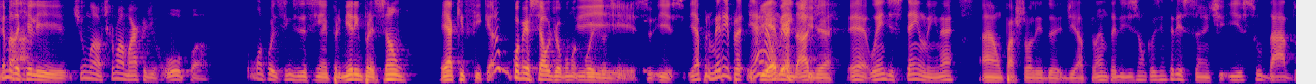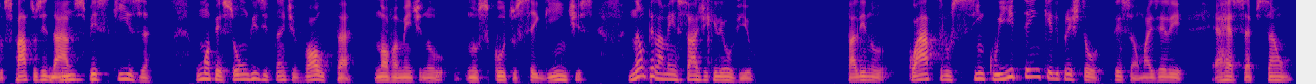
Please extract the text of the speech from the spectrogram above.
Lembra Ah. daquele. Tinha uma, acho que era uma marca de roupa, uma coisa assim, dizia assim: a primeira impressão é a que fica. Era um comercial de alguma coisa isso, assim. Isso, isso. E a primeira impressão. E é, verdade, é. É, o Andy Stanley, né, ah, um pastor ali de, de, Atlanta, ele diz uma coisa interessante. Isso, dados, fatos e dados, uhum. pesquisa. Uma pessoa, um visitante volta novamente no, nos cultos seguintes, não pela mensagem que ele ouviu. Está ali no quatro, cinco itens que ele prestou atenção, mas ele é a recepção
